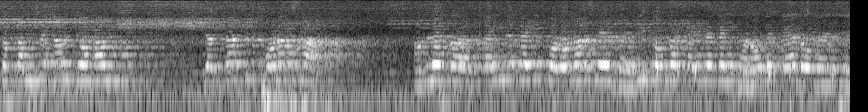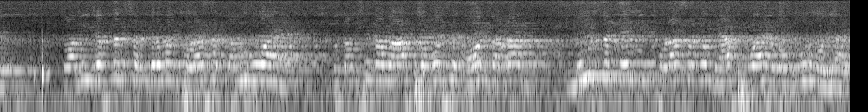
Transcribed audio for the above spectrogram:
तो कम से कम जो हम जनता से थोड़ा सा हम लोग कहीं ना कहीं कोरोना से भयभीत होकर कहीं ना कहीं घरों में कैद हो गए थे। तो अभी जब तक संक्रमण थोड़ा सा कम हुआ है तो कम से कम आप लोगों से और ज़्यादा मिल सके कि थोड़ा सा जो गैप हुआ है, वो दूर हो जाए।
